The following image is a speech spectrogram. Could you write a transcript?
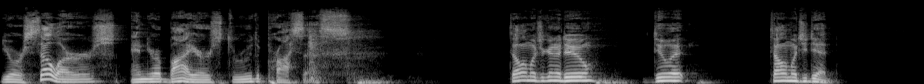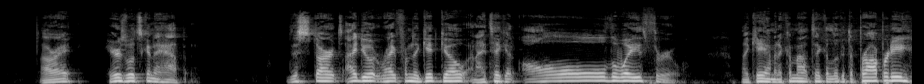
your sellers and your buyers through the process. Tell them what you're going to do, do it, tell them what you did. All right, here's what's going to happen. This starts, I do it right from the get go and I take it all the way through. Like, hey, I'm going to come out, take a look at the property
